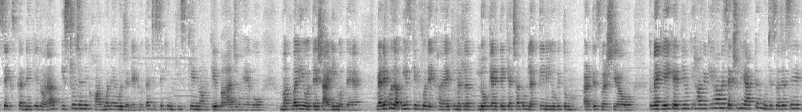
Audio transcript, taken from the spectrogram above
सेक्स करने के दौरान ईस्ट्रोजन एक हार्मोन है वो जनरेट होता है जिससे कि उनकी स्किन और उनके बाल जो है वो मखमली होते हैं शाइनी होते हैं। मैंने खुद अपनी स्किन को देखा है कि मतलब लोग कहते हैं कि अच्छा तुम लगती नहीं होगी तुम अड़तीस वर्षीय हो। तो मैं यही कहती हूँ कि हाँ क्योंकि हाँ मैं सेक्सुअली एक्टिव हूँ, जिस वजह से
